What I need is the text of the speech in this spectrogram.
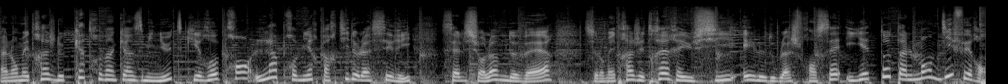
un long métrage de 95 minutes qui reprend la première partie de la série, celle sur l'homme de verre. Ce long métrage est très réussi et le doublage français y est totalement différent.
